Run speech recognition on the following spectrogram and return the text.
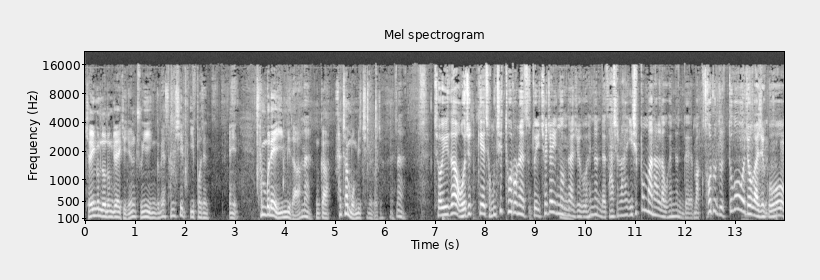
저임금 노동자의 기준은 중위 임금의 32% 아니 3분의 2입니다. 네. 그러니까 한참 못 미치는 거죠. 네. 네. 저희가 어저께 정치 토론에서도 이 최저임금 음. 가지고 했는데 사실은 한 20분만 하려고 했는데 막 서로들 뜨거워져 가지고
